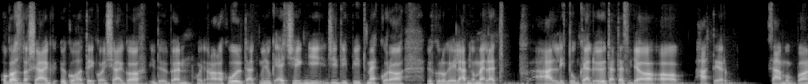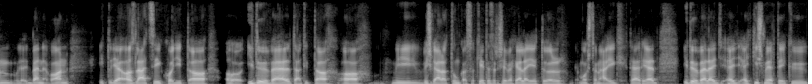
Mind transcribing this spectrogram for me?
a gazdaság ökohatékonysága időben hogyan alakul, tehát mondjuk egységnyi GDP-t mekkora ökológiai lábnyom mellett állítunk elő, tehát ez ugye a, a háttér számokban ugye itt benne van. Itt ugye az látszik, hogy itt a, a idővel, tehát itt a, a mi vizsgálatunk az a 2000-es évek elejétől mostanáig terjed, idővel egy, egy, egy kismértékű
